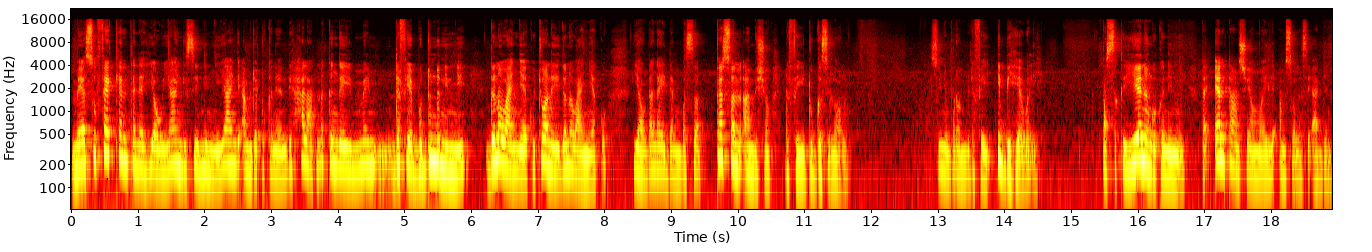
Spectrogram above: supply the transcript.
mais su fekkente ne yow yaa ngi si nit ñi yaa ngi am jotu keneen di xalaat naka ngay defee ba dund nit ñi gën a wàññeeku coono yi gën a wàññeeku yow da ngay dem ba sa personnel ambition dafay dugg si loolu suñu borom bi dafay ibbi xéewal yi parce que yéene nga ko nit ñi te intention mooy li am solo si àddina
